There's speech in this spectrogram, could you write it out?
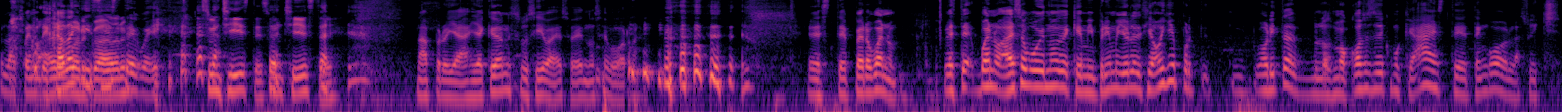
la pendejada que hiciste, güey. Es un chiste, es un chiste. no, pero ya, ya quedó en exclusiva eso, eh. No se borra. este, pero bueno. Este, bueno, a eso voy, ¿no? De que mi primo yo le decía, oye, porque ahorita los mocosos es como que, ah, este, tengo la Switch,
